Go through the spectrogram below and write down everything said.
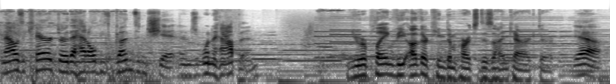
and I was a character that had all these guns and shit, and it just wouldn't happen. You were playing the other Kingdom Hearts design character. Yeah.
